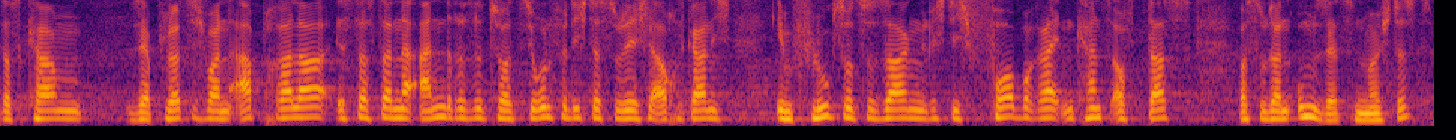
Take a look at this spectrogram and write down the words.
Das kam sehr plötzlich, war ein Abpraller. Ist das dann eine andere Situation für dich, dass du dich auch gar nicht im Flug sozusagen richtig vorbereiten kannst auf das, was du dann umsetzen möchtest?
